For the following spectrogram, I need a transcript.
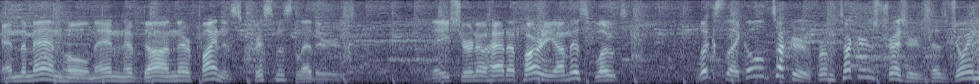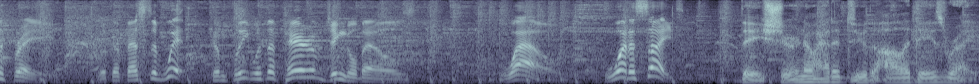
And the Manhole Men have donned their finest Christmas leathers. They sure know how to party on this float. Looks like old Tucker from Tucker's Treasures has joined the fray, with a festive wit, complete with a pair of jingle bells. Wow, what a sight! They sure know how to do the holidays right.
